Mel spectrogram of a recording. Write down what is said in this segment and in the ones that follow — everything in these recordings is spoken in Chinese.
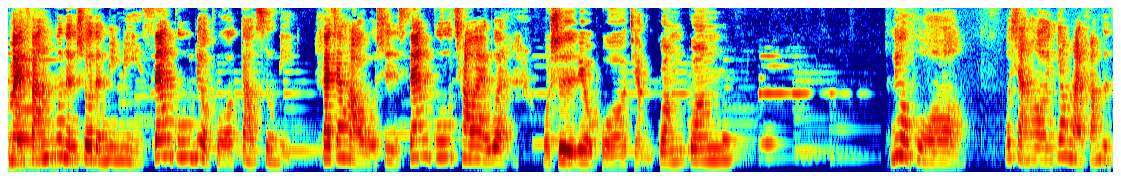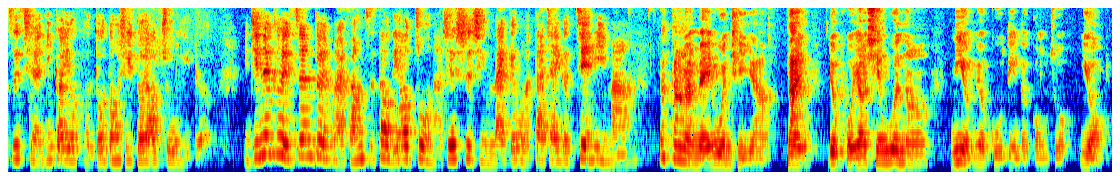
买房不能说的秘密，三姑六婆告诉你。大家好，我是三姑，超爱问。我是六婆蒋光光。六婆，我想哦，要买房子之前，应该有很多东西都要注意的。你今天可以针对买房子到底要做哪些事情，来给我们大家一个建议吗？那当然没问题呀。那六婆要先问哦，你有没有固定的工作？有，唉，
